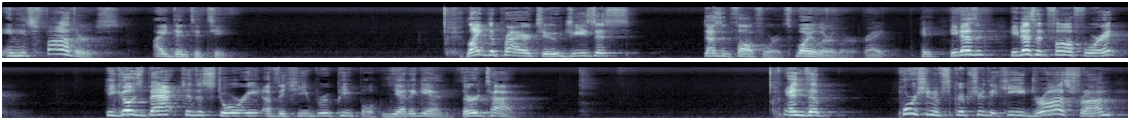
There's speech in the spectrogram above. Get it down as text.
in his Father's identity. Like the prior two, Jesus doesn't fall for it. Spoiler alert, right? He, he, doesn't, he doesn't fall for it. He goes back to the story of the Hebrew people yet again, third time. And the portion of scripture that he draws from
